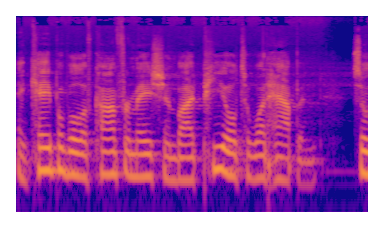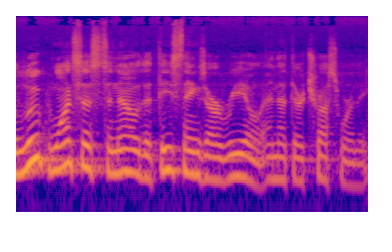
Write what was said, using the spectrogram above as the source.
and capable of confirmation by appeal to what happened. So Luke wants us to know that these things are real and that they're trustworthy.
